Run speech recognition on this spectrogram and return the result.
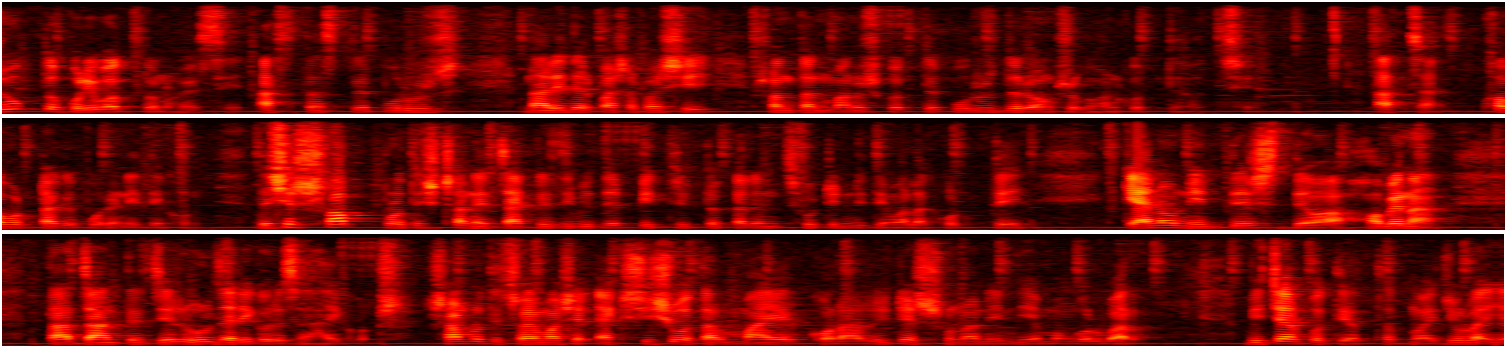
যুগ তো পরিবর্তন হয়েছে। আস্তে আস্তে পুরুষ, নারীদের পাশাপাশি সন্তান মানুষ করতে পুরুষদের অংশগ্রহণ করতে হচ্ছে। আচ্ছা খবরটা আগে পড়ে নিই, দেখুন। দেশের সব প্রতিষ্ঠানে চাকরিজীবীদের পিতৃত্বকালীন ছুটির নীতিমালা করতে কেন নির্দেশ দেওয়া হবে না, তা জানতে চেয়ে রুল জারি করেছে হাইকোর্ট। সম্প্রতি ছয় মাসের এক শিশু ও তার মায়ের করা রিটের শুনানি নিয়ে মঙ্গলবার বিচারপতি, অর্থাৎ নয় জুলাই,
